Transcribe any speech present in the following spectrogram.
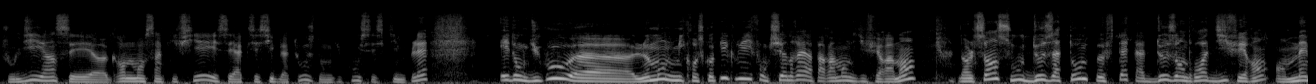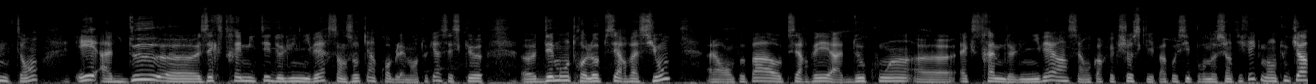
je vous le dis, hein, c'est grandement simplifié et c'est accessible à tous. Donc, du coup, c'est ce qui me plaît. Et donc du coup, euh, le monde microscopique, lui, fonctionnerait apparemment différemment, dans le sens où deux atomes peuvent être à deux endroits différents en même temps et à deux euh, extrémités de l'univers sans aucun problème. En tout cas, c'est ce que euh, démontre l'observation. Alors on ne peut pas observer à deux coins extrêmes de l'univers, hein, c'est encore quelque chose qui n'est pas possible pour nos scientifiques, mais en tout cas,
